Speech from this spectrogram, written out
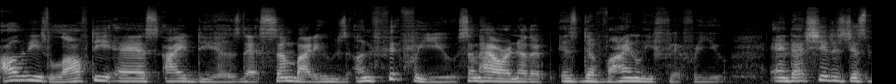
All of these lofty ass ideas that somebody who's unfit for you somehow or another is divinely fit for you. And that shit is just,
